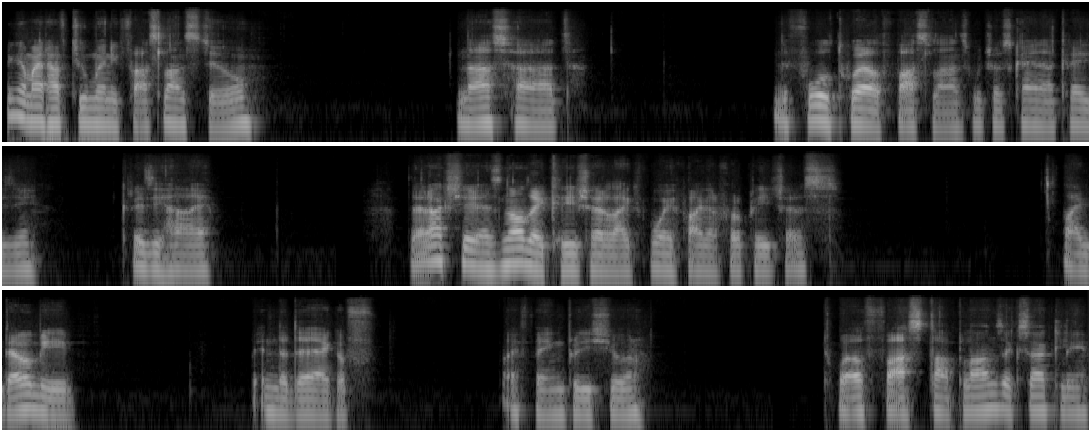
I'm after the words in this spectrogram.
I think I might have too many fast lands too. Nas had the full 12 fast lands, which was kind of crazy, crazy high. There actually is not a creature like Wayfinder for creatures. Like that would be in the deck of, I think, pretty sure. 12 fast tap lands, exactly.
